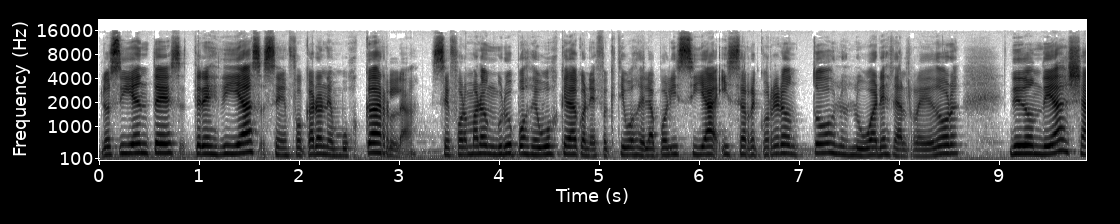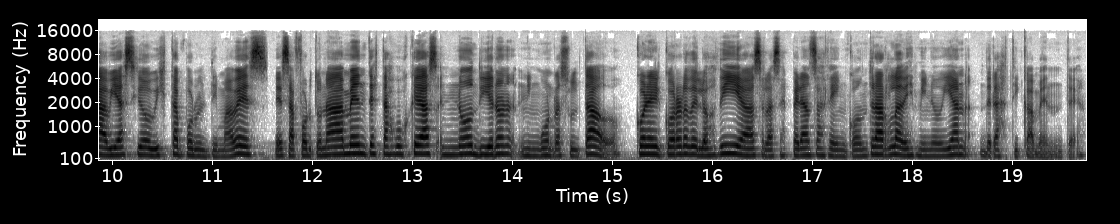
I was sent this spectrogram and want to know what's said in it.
Los siguientes tres días se enfocaron en buscarla. Se formaron grupos de búsqueda con efectivos de la policía y se recorrieron todos los lugares de alrededor de donde Aya había sido vista por última vez. Desafortunadamente, estas búsquedas no dieron ningún resultado. Con el correr de los días, las esperanzas de encontrarla disminuían drásticamente.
